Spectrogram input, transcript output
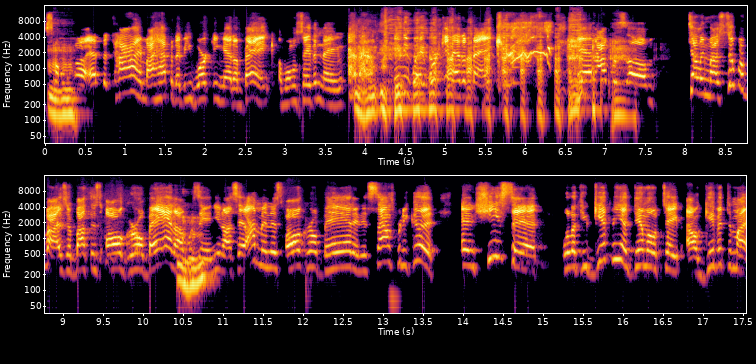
So Mhm. uh, at the time, I happened to be working at a bank. I won't say the name. Mhm. anyway, working at a bank, and I was um, telling my supervisor about this all-girl band I was Mhm. in. You know, I said I'm in this all-girl band, and it sounds pretty good. And she said, "Well, if you give me a demo tape, I'll give it to my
